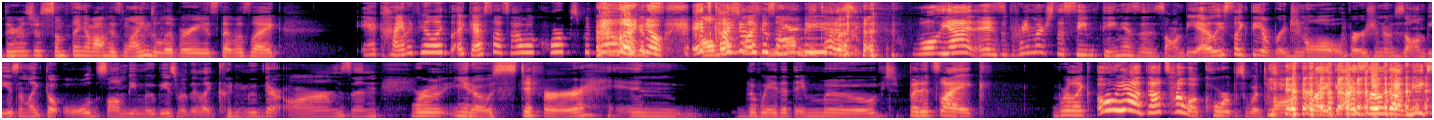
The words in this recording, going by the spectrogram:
there was just something about his line deliveries that was like I kind of feel like I guess that's how a corpse would talk. I know it's almost kind of like a zombie because well, yeah, and it's pretty much the same thing as a zombie. At least like the original version of zombies and like the old zombie movies where they like couldn't move their arms and were you know stiffer in the way that they moved. But it's like we're like, oh yeah, that's how a corpse would talk. Yeah. Like as though that makes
